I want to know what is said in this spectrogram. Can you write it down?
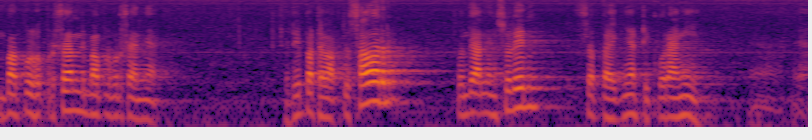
40 persen, 50 persennya. Jadi pada waktu sahur suntikan insulin sebaiknya dikurangi. Ya, ya.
